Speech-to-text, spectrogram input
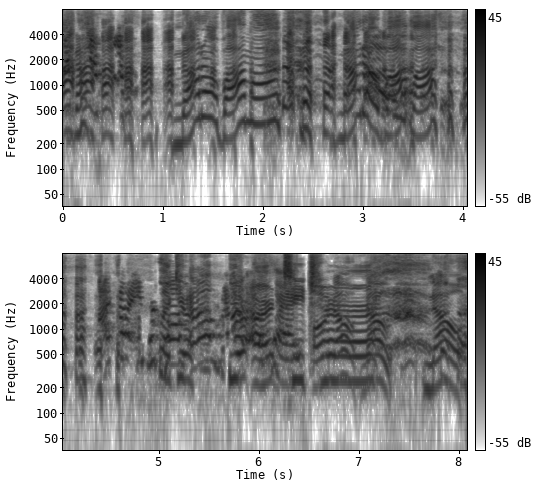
not Obama. Not Obama. I thought you were Like talking- your oh, your art okay. teacher. Oh no, no, no,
